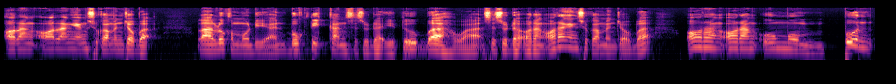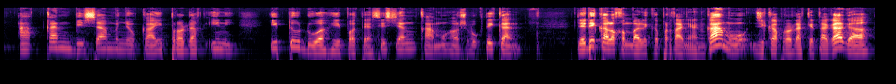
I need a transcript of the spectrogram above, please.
orang-orang yang suka mencoba. Lalu kemudian buktikan sesudah itu bahwa sesudah orang-orang yang suka mencoba, orang-orang umum pun akan bisa menyukai produk ini. Itu dua hipotesis yang kamu harus buktikan. Jadi kalau kembali ke pertanyaan kamu, jika produk kita gagal,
